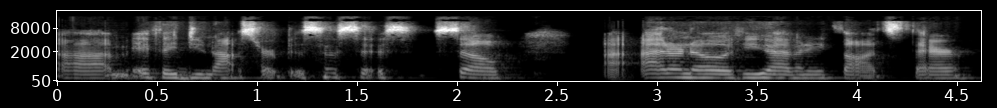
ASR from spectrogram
um, if they do not start businesses. So I, I don't know if you have any thoughts there.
